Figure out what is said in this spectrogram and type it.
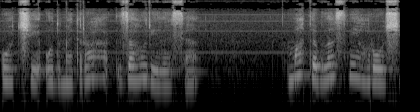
Очі у Дмитра загорілися. мати власні гроші,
